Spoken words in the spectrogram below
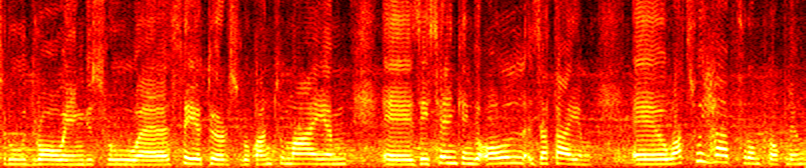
through drawing, through theater, through pantomime. they thinking all the time what we have from problem,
